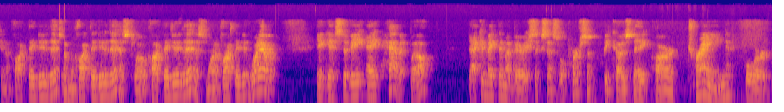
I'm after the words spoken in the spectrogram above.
10 o'clock they do this, 11 o'clock they do this, 12 o'clock they do this, 1 o'clock they do whatever. It gets to be a habit. Well, that can make them a very successful person because they are trained or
